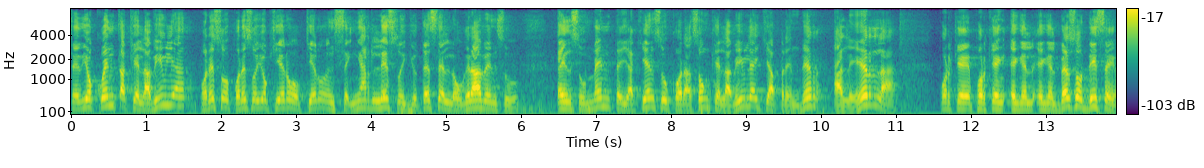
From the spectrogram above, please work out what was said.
se dio cuenta que la Biblia, por eso, por eso yo quiero, quiero enseñarle eso y que usted se lo grabe en su, en su mente y aquí en su corazón, que la Biblia hay que aprender a leerla. Porque, porque en, el, en el verso dice,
